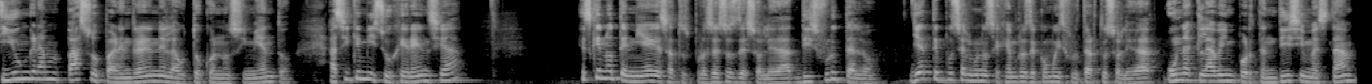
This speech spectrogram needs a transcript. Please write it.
y un gran paso para entrar en el autoconocimiento. Así que mi sugerencia es que no te niegues a tus procesos de soledad, disfrútalo. Ya te puse algunos ejemplos de cómo disfrutar tu soledad. Una clave importantísima está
